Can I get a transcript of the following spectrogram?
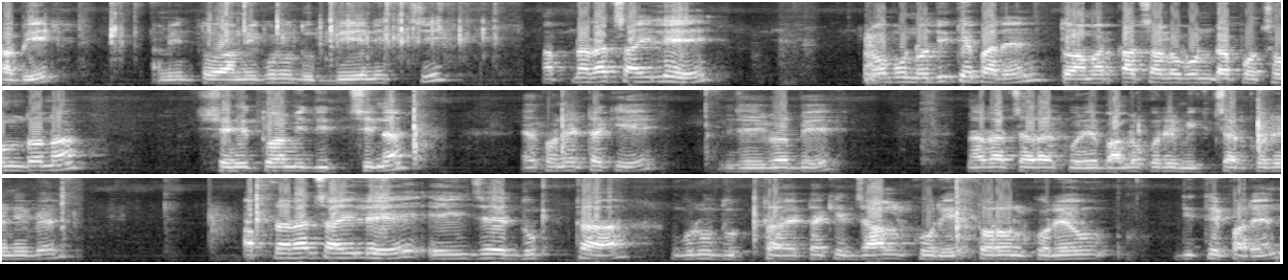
গাভীর। আমি তো, আমি গুঁড়ো দুধ দিয়ে নিচ্ছি। আপনারা চাইলে লবণও দিতে পারেন, তো আমার কাঁচা লবণটা পছন্দ না, সেহেতু আমি দিচ্ছি না। এখন এটাকে যেইভাবে নাড়াচাড়া করে, ভালো করে মিক্সচার করে নেবেন। আপনারা চাইলে এই যে দুধটা গরু দুধটা, এটাকে জাল করে, তরল করেও দিতে পারেন।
